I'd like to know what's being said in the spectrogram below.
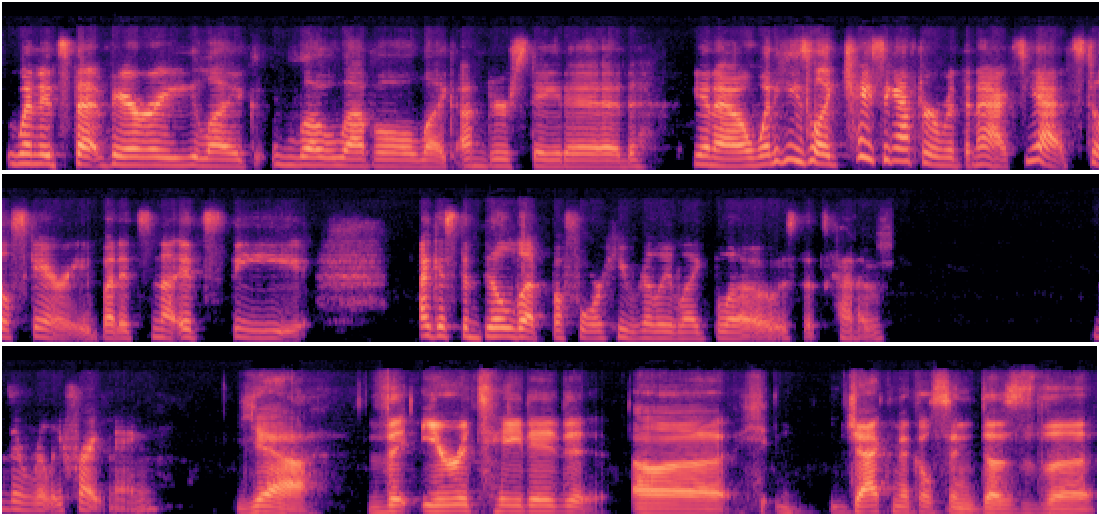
When it's that very like low level, like understated, you know, when he's like chasing after her with an axe, yeah, it's still scary, but it's not it's the I guess the buildup before he really like blows that's kind of they're really frightening. Yeah. The irritated uh Jack Nicholson does the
